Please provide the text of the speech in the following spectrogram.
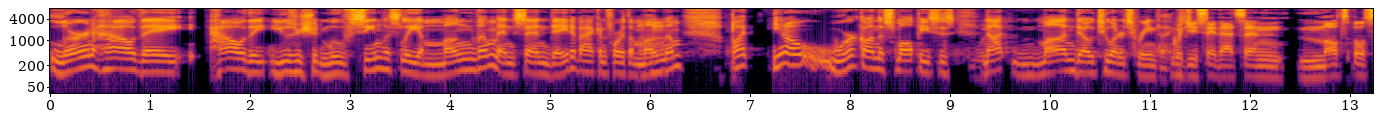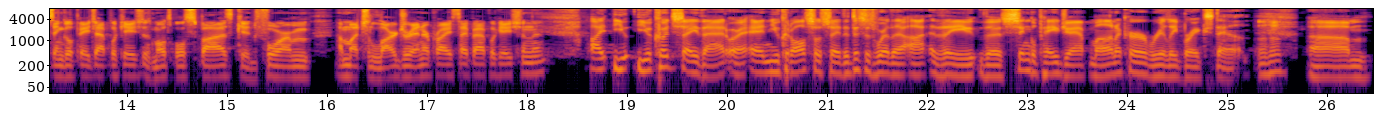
learn how they how the user should move seamlessly among them and send data back and forth among them. But you know, work on the small pieces, not mondo 200 screen things. Would you say that's in multiple single page applications, multiple spas could form a much larger enterprise type application then? I, you, you could say that, or and you could also say that this is where the uh, the the single page app moniker really breaks down. Um,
